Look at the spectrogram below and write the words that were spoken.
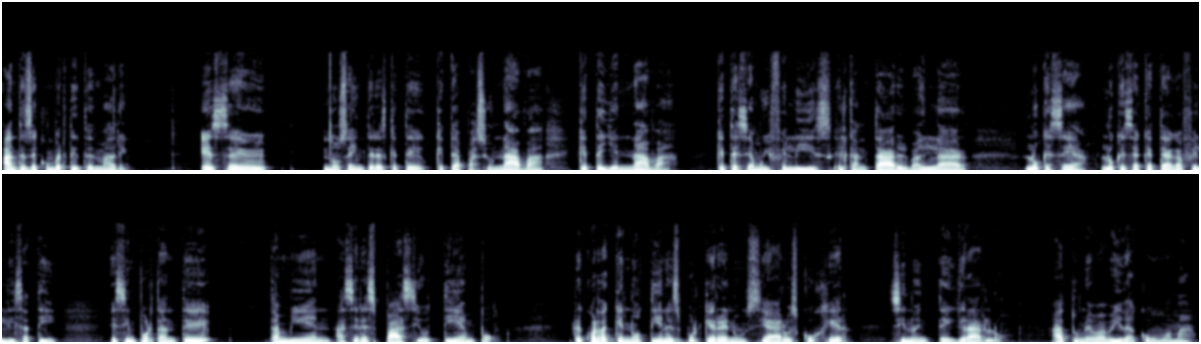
antes de convertirte en madre. Ese, no sé, interés que te, que te apasionaba, que te llenaba, que te hacía muy feliz, el cantar, el bailar, lo que sea, lo que sea que te haga feliz a ti. Es importante también hacer espacio, tiempo. Recuerda que no tienes por qué renunciar o escoger, sino integrarlo a tu nueva vida como mamá.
